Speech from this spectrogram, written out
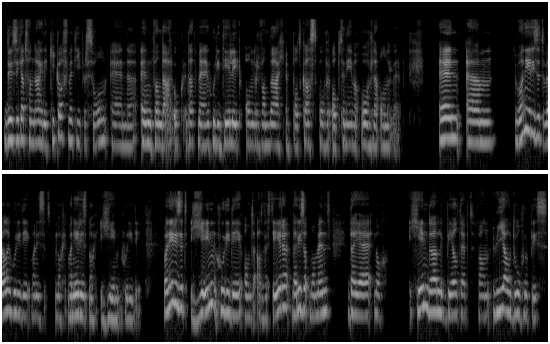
Dus ik had vandaag de kick-off met die persoon. En, uh, en vandaar ook dat mij een goed idee leek om er vandaag een podcast over op te nemen, over dat onderwerp. En um, wanneer is het wel een goed idee? Wanneer is, het nog, wanneer is het nog geen goed idee? Wanneer is het geen goed idee om te adverteren? Dat is op het moment dat jij nog geen duidelijk beeld hebt van wie jouw doelgroep is,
